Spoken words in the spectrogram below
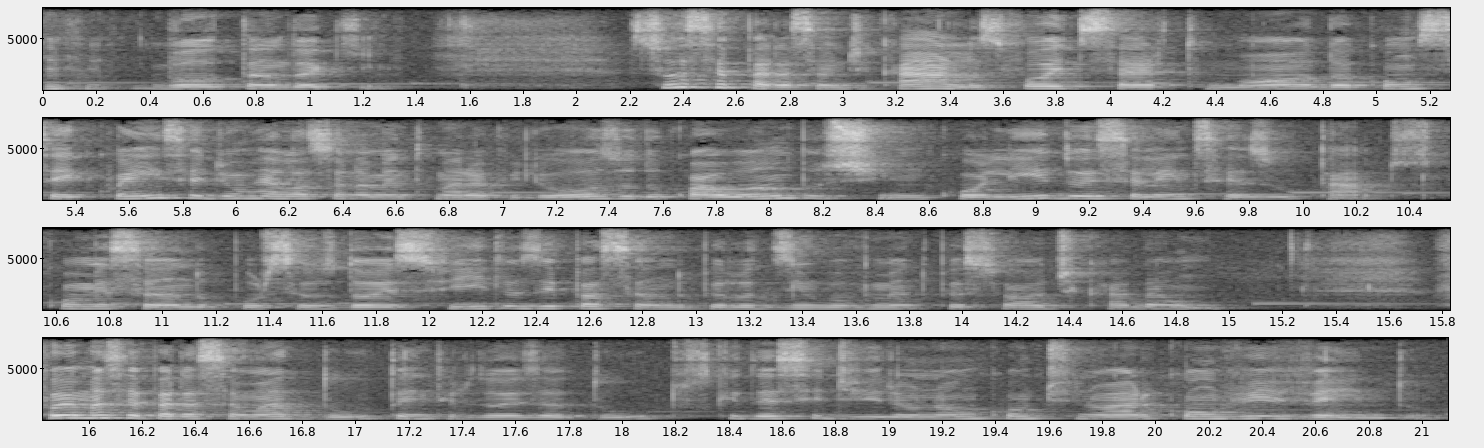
Voltando aqui. Sua separação de Carlos foi, de certo modo, a consequência de um relacionamento maravilhoso do qual ambos tinham colhido excelentes resultados, começando por seus dois filhos e passando pelo desenvolvimento pessoal de cada um. Foi uma separação adulta entre dois adultos que decidiram não continuar convivendo,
